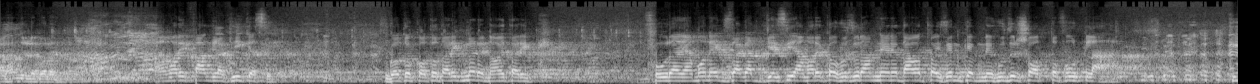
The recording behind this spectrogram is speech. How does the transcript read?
আলহামদুলিল্লাহ বলেন। আমার এই পাগলা ঠিক আছে। গত কত তারিখ না রে? নয় তারিখ। ফুরা এমন এক জায়গাত গেছি, আমার এক হুজুর, আপনি এনে দাওয়াত পাইছেন কেমনে? হুজুর, সব তো ফুটলা। কি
